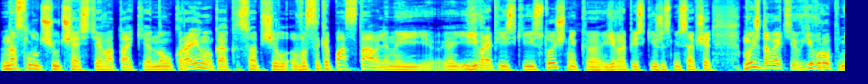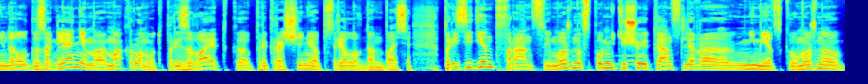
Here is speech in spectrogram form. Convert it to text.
на случай участия в атаке на Украину, как сообщил высокопоставленный э, европейский источник, э, европейские же СМИ сообщают. Мы же давайте в Европу недолго заглянем. Макрон вот призывает к прекращению обстрела в Донбассе. Президент Франции, можно вспомнить еще и канцлера немецкого, можно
